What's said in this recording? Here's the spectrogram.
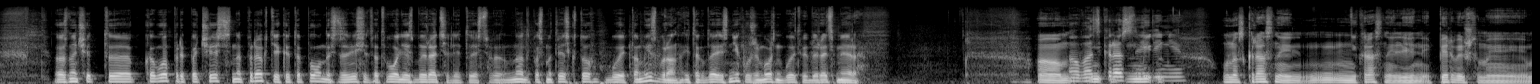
А, значит, э, кого предпочесть на практике, это полностью зависит от воли избирателей. То есть э, надо посмотреть, кто будет там избран, и тогда из них уже можно будет выбирать мэра. А у вас красные линии? У нас красные, не красные линии. Первое, что мы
